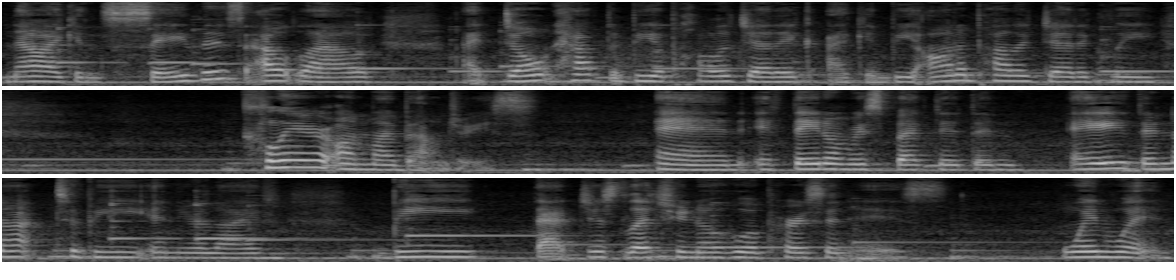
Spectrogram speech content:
now I can say this out loud. I don't have to be apologetic. I can be unapologetically clear on my boundaries. And if they don't respect it, then A, they're not to be in your life. B, that just lets you know who a person is. Win win.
